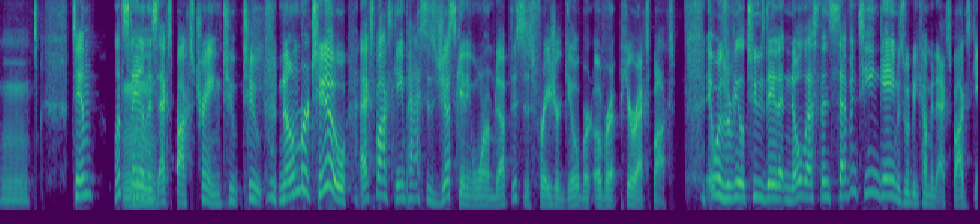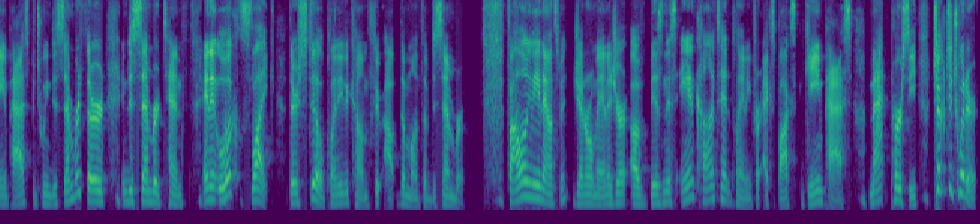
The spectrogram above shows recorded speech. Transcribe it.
Mm. Tim, let's stay on this mm. Xbox train. To to number two, Xbox Game Pass is just getting warmed up. This is Fraser Gilbert over at Pure Xbox. It was revealed Tuesday that no less than 17 games would be coming to Xbox Game Pass between December 3rd and December 10th, and it looks like there's still plenty to come throughout the month of December. Following the announcement, General Manager of Business and Content Planning for Xbox Game Pass, Matt Percy, took to Twitter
